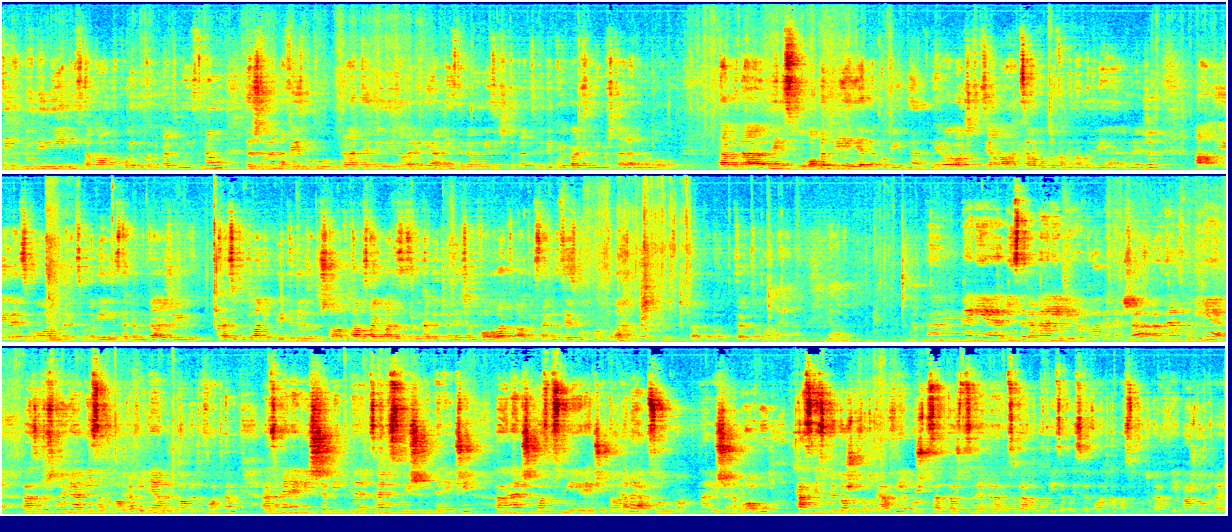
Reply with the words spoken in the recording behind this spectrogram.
tih ljudi nije ista kao onih koji, koji me prate na Instagramu, zato što me na Facebooku prate ljudi iz ove regije, a na Instagramu mi izvršito prate ljudi koji baš zanima šta radim na blogu. Tako da, meni su oba dvije jednako bitne, jer očito cijela, cijela publika me na oba dvije mreže ali recimo, recimo da mi Instagram gaži kad su putovanje u pitanju, zato što ako tamo stavim 20 slika, ljudi me neće unfollowat, a ako stavim na Facebook gotovo. Tako da, to je to. Um, meni je Instagram ranije bio glavna mreža, a trenutno nije, a, zato što ja nisam fotograf i ne umem dobro da fotkam. A, za mene više bitne, za mene su više bitne reči, najviše posla su mi reči donele, apsolutno najviše na blogu. Kasnije su tek došle fotografije, pošto sad, kao što sam rekla, radim sa bratom Kutrica koji sve fotka, pa su fotografije baš dobile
